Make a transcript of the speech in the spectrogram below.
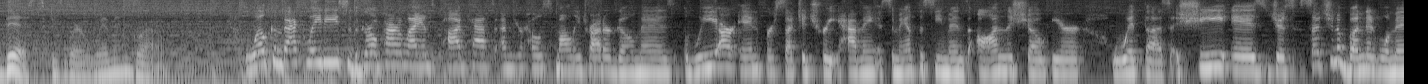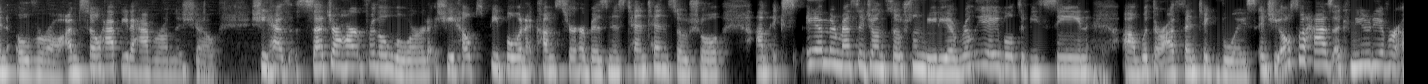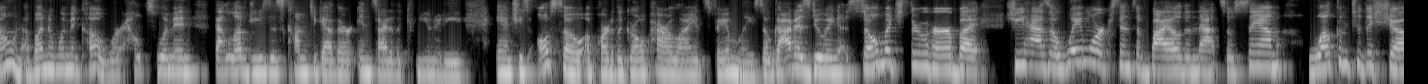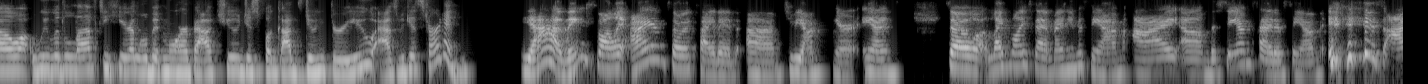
This is where women grow. Welcome back, ladies, to the Girl Power Alliance podcast. I'm your host, Molly Trotter Gomez. We are in for such a treat having Samantha Siemens on the show here with us. She is just such an abundant woman overall. I'm so happy to have her on the show. She has such a heart for the Lord. She helps people when it comes to her business, 1010 Social, um, expand their message on social media, really able to be seen uh, with their authentic voice. And she also has a community of her own, Abundant Women Co., where it helps women that love Jesus come together inside of the community. And she's also a part of the Girl Power Alliance family. So God is doing so much through her, but she has a way more extensive bio than that. So, Sam, welcome to the show. We would love to hear a little bit more about you and just what God's doing through you as we get started. Yeah, thanks, Molly. I am so excited um, to be on here. And so, like Molly said, my name is Sam. I, um, the Sam side of Sam is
